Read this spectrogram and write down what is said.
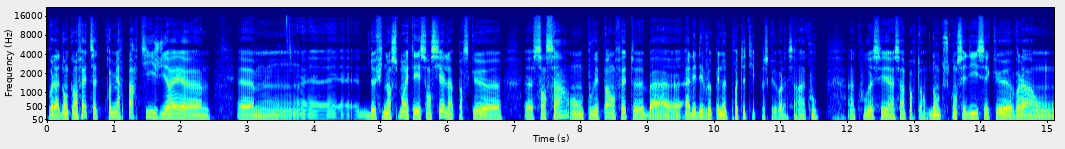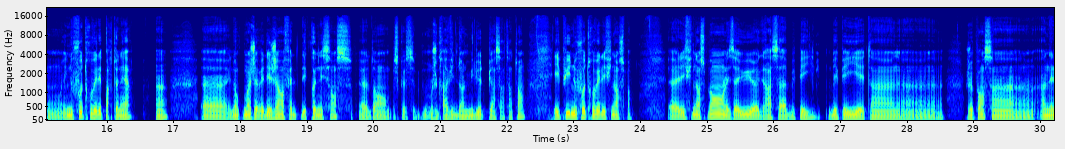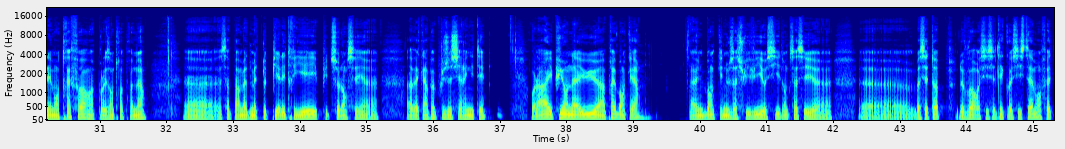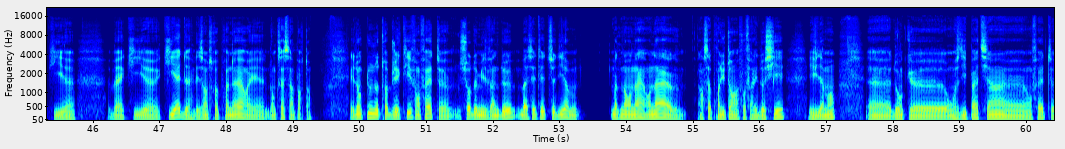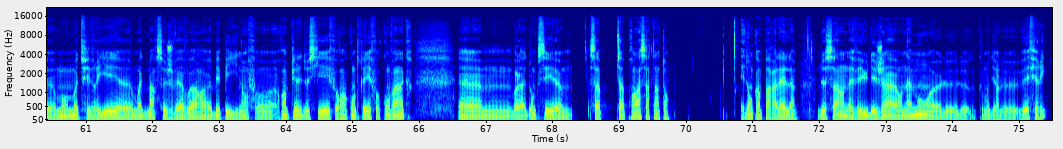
Voilà, donc en fait, cette première partie, je dirais, euh, euh, de financement était essentielle parce que euh, sans ça, on pouvait pas en fait bah, aller développer notre prototype parce que voilà, ça a un coût, un coût assez important. Donc, ce qu'on s'est dit, c'est que voilà, il nous faut trouver les partenaires. Hein. Euh, donc moi j'avais déjà en fait des connaissances euh, dans parce que je gravite dans le milieu depuis un certain temps. Et puis il nous faut trouver les financements. Euh, les financements on les a eus grâce à BPI. BPI est un, je pense un, un, élément très fort pour les entrepreneurs. ça permet de mettre le pied à l'étrier et puis de se lancer avec un peu plus de sérénité. Voilà. Et puis on a eu un prêt bancaire une banque qui nous a suivis aussi. Donc ça c'est euh, euh, bah, c'est top de voir aussi cet écosystème en fait qui euh, bah, qui euh, qui aide les entrepreneurs et donc ça c'est important. Et donc nous notre objectif en fait sur 2022, bah, c'était de se dire Maintenant, on a, on a, alors ça prend du temps. Il hein, faut faire les dossiers, évidemment. Euh, donc, euh, on se dit pas, tiens, en fait, au mois de février, mois de mars, je vais avoir BPI. Non, faut remplir les dossiers, faut rencontrer, faut convaincre. voilà. Donc c'est ça, ça prend un certain temps. Et donc en parallèle de ça, on avait eu déjà en amont euh, le, le comment dire le FRI,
